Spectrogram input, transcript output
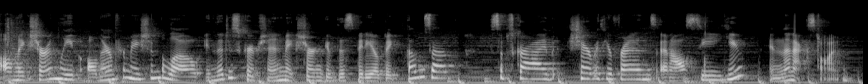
I'll make sure and leave all their information below in the description. Make sure and give this video a big thumbs up, subscribe, share it with your friends, and I'll see you in the next one.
